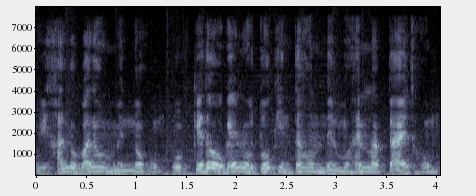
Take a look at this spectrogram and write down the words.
ويخلوا بالهم منهم. وبكده اوجامي وتوكي انتهوا من المهمة بتاعتهم.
